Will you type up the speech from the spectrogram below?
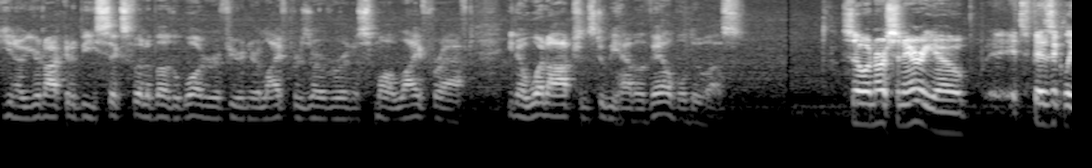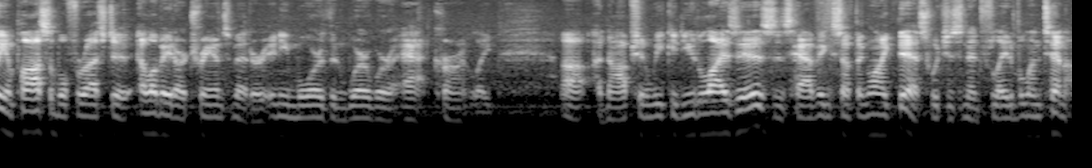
you know you're not going to be six foot above the water if you're in your life preserver in a small life raft. You know what options do we have available to us? So in our scenario it's physically impossible for us to elevate our transmitter any more than where we're at currently. Uh, an option we could utilize is is having something like this which is an inflatable antenna.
